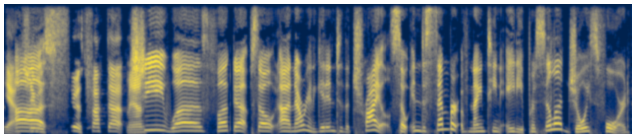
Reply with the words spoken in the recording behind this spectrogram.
Yeah, Uh, she was she was fucked up, man. She was fucked up. So uh, now we're going to get into the trial. So in December of 1980, Priscilla Joyce Ford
